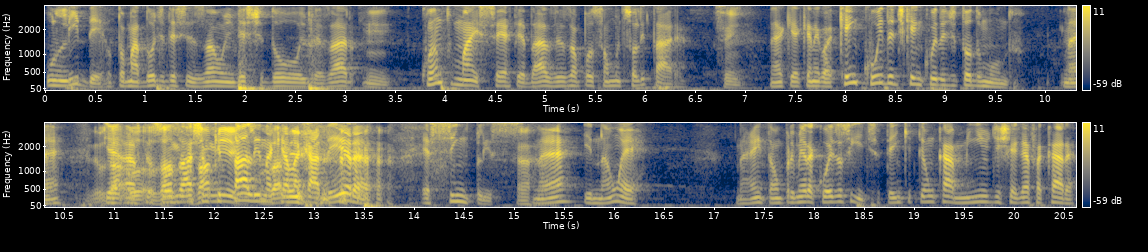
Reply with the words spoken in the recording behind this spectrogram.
o líder, o tomador de decisão, o investidor, o empresário, hum. quanto mais certo é dar, às vezes é uma posição muito solitária. Sim. Né? Que é aquele negócio. Quem cuida de quem cuida de todo mundo. Né? Os, as pessoas os, acham os que está ali naquela amigos. cadeira é simples, uhum. né? E não é. Né? Então, a primeira coisa é o seguinte: você tem que ter um caminho de chegar e falar, cara,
